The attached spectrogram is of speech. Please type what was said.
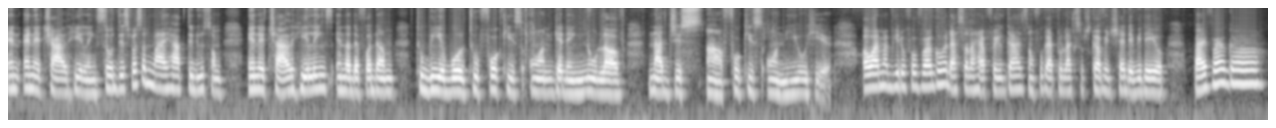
And inner child healing. So this person might have to do some inner child healings in order for them to be able to focus on getting new love not just uh, focus on you here. Oh i'm a beautiful virgo that's all i have for you guys. Don't forget to like subscribe and share the video. Bye virgo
